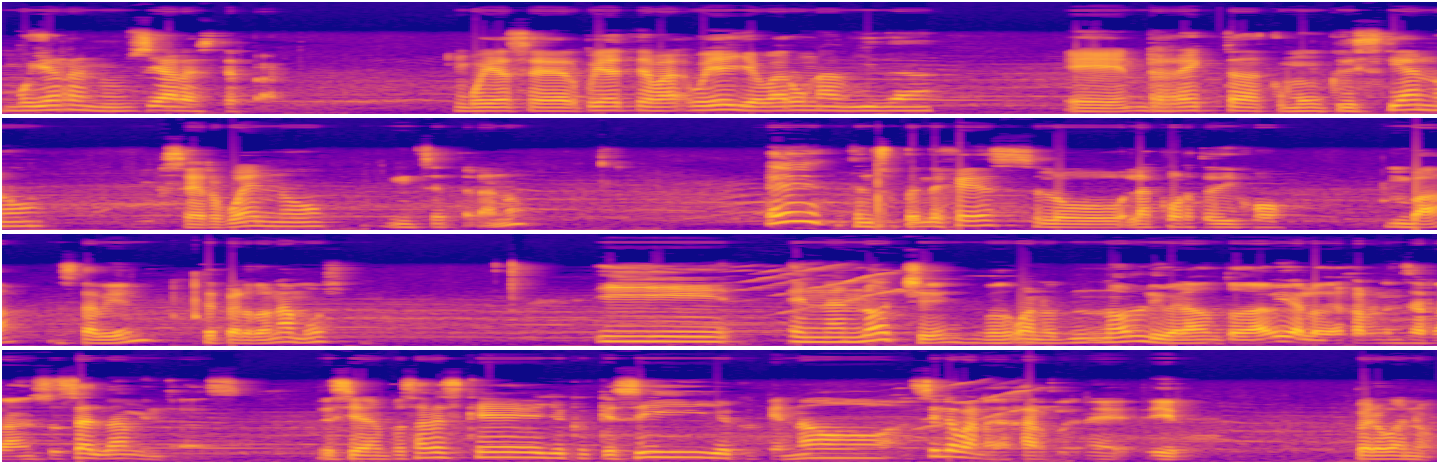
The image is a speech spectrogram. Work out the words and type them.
voy a renunciar a este pacto. Voy a hacer, voy a llevar, una vida eh, recta como un cristiano, ser bueno, etcétera, ¿no? Eh, en su pendejez, la corte dijo, va, está bien, te perdonamos. Y en la noche, bueno, no lo liberaron todavía, lo dejaron encerrado en su celda mientras decían, pues sabes qué, yo creo que sí, yo creo que no, sí lo van a dejar eh, ir. Pero bueno,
